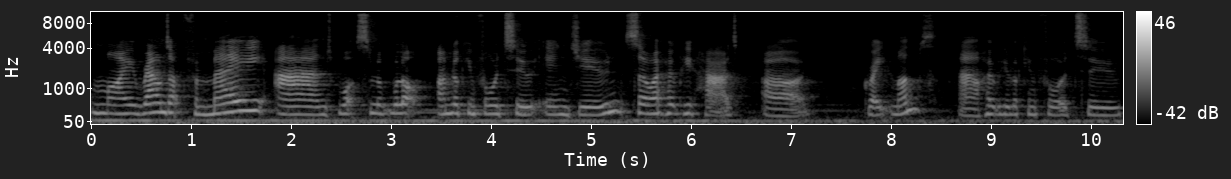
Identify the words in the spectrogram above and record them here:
my roundup for May and what's what I'm looking forward to in June. So I hope you had a great month. I hope you're looking forward to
